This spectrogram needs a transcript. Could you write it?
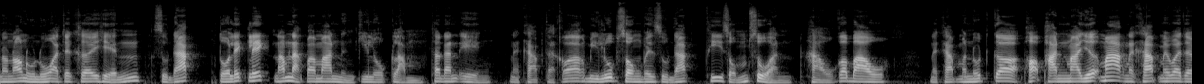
น้องๆหนูๆอาจจะเคยเห็นสุนัขตัวเล็กๆ น้ำหนักประมาณ 1 กิโลกรัมเท่านั้นเองนะครับแต่ก็มีรูปทรงเป็นสุนัขที่สมส่วนเห่าก็เบา นะครับมนุษย์ก็เพาะพันธุ์มาเยอะมากนะครับ ไม่ว่าจะ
